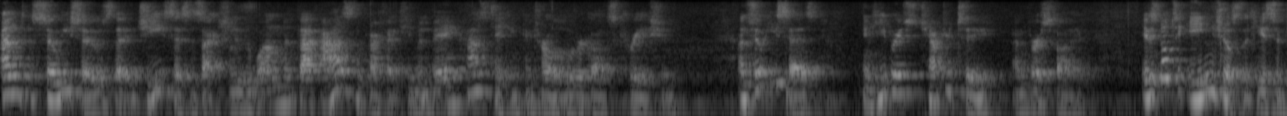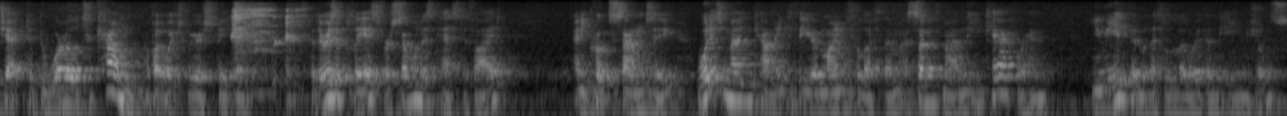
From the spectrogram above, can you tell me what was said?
And so he shows that Jesus is actually the one that, as the perfect human being, has taken control over God's creation. And so he says in Hebrews chapter 2 and verse 5 It is not to angels that he has subjected the world to come about which we are speaking, but there is a place where someone has testified, and he quotes Psalm 2 What is mankind that you are mindful of them, a son of man that you care for him? You made them a little lower than the angels,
